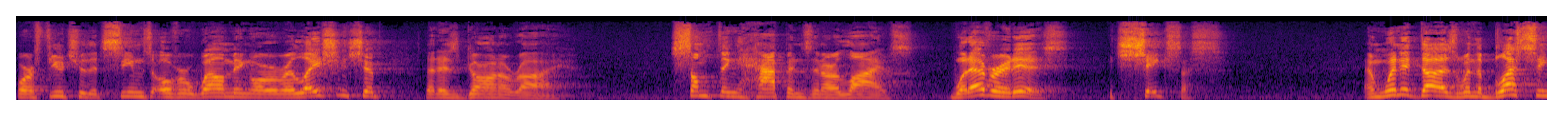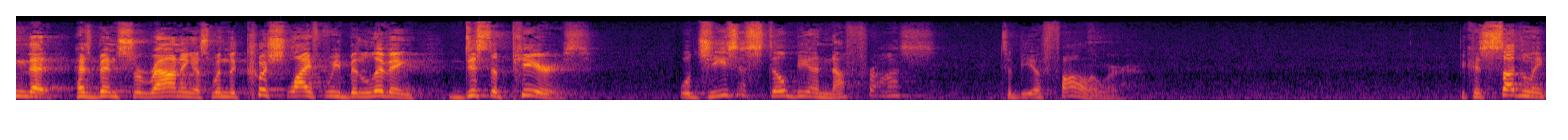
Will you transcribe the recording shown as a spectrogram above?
or a future that seems overwhelming, or a relationship that has gone awry. Something happens in our lives. Whatever it is, it shakes us. And when it does, when the blessing that has been surrounding us, when the cush life we've been living disappears, will Jesus still be enough for us to be a follower? Because suddenly,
